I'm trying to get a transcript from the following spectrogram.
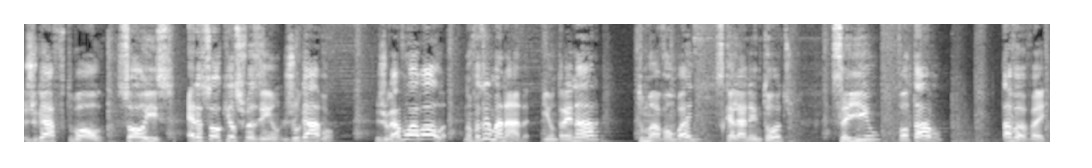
Jogar futebol. Só isso. Era só o que eles faziam. Jogavam. Jogavam a bola. Não faziam mais nada. Iam treinar, tomavam banho, se calhar nem todos, saíam, voltavam. Estava feito.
